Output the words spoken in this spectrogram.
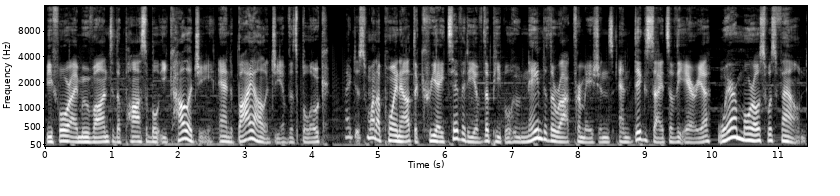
Before I move on to the possible ecology and biology of this bloke, I just want to point out the creativity of the people who named the rock formations and dig sites of the area where Moros was found.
